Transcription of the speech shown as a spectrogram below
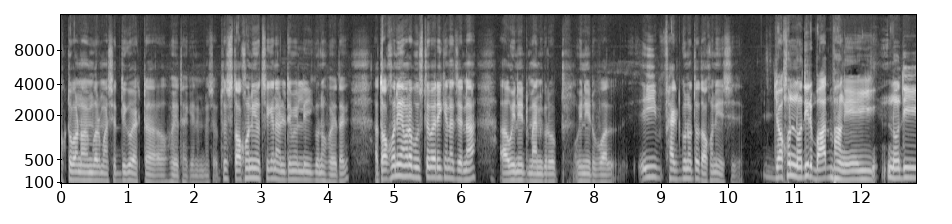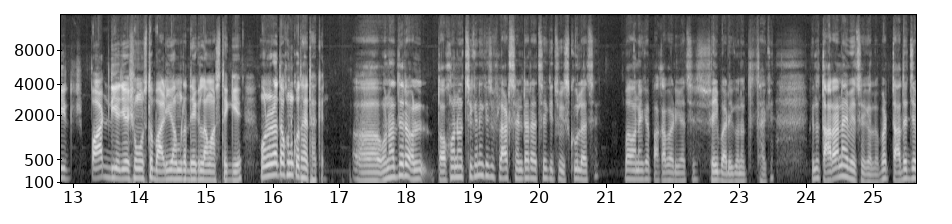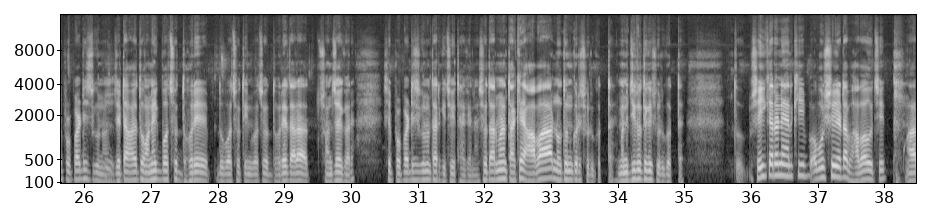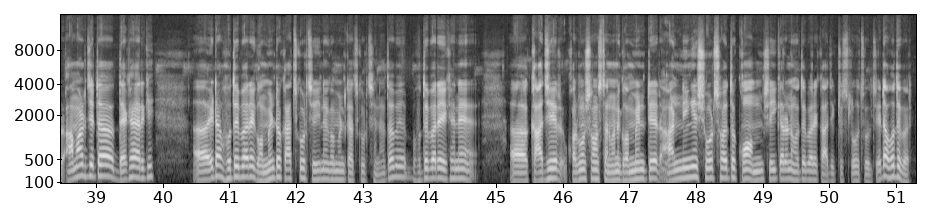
অক্টোবর নভেম্বর মাসের দিকেও একটা হয়ে থাকে নিম্নচাপ। তো তখনই হচ্ছে কিনা আলটিমেটলি এইগুলো হয়ে থাকে। আর তখনই আমরা বুঝতে পারি কিনা যে না we need mangrove we need wall এই ফ্যাক্টগুলো তো তখনই এসে যায় যখন নদীর বাঁধ ভাঙে এই নদীর পাড় দিয়ে যে সমস্ত বাড়ি আমরা দেখলাম আসতে গিয়ে ওনারা তখন কোথায় থাকেন? ওনাদের তখন হচ্ছে কিনা কিছু ফ্ল্যাট সেন্টার আছে কিছু স্কুল আছে বা অনেকে পাকা বাড়ি আছে সেই বাড়িগুলোতে থাকে। কিন্তু তারা নাই বেঁচে গেল বাট তাদের যে প্রপার্টিসগুলো যেটা হয়তো অনেক বছর ধরে দু বছর তিন বছর ধরে তারা সঞ্চয় করে সেই প্রপার্টিসগুলো তার কিছুই থাকে না। সো তার মানে তাকে আবার নতুন করে শুরু করতে হয় মানে জিরো থেকে শুরু করতে হয়। তো সেই কারণে আর কি অবশ্যই এটা ভাবা উচিত। আর আমার যেটা দেখায় আর কি এটা হতে পারে গভর্নমেন্টও কাজ করছে, এই না গভর্নমেন্ট কাজ করছে না। তবে হতে পারে এখানে কাজের কর্মসংস্থান মানে গভর্নমেন্টের আর্নিংয়ের সোর্স হয়তো কম, সেই কারণে হতে পারে কাজ একটু স্লো চলছে। এটা হতে পারে।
